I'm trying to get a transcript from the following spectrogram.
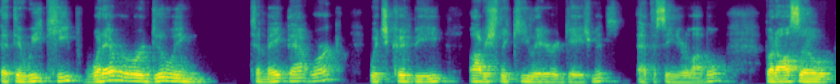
that, that we keep whatever we're doing to make that work, which could be obviously key leader engagements at the senior level, but also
